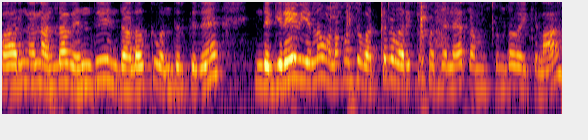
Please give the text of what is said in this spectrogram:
பாருங்கள் நல்லா வெந்து இந்த அளவுக்கு வந்திருக்குது. இந்த கிரேவியெல்லாம் உனக்கு கொஞ்சம் வத்துற வரைக்கும் கொஞ்சம் நேரம் நம்ம சுண்ட வைக்கலாம்.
